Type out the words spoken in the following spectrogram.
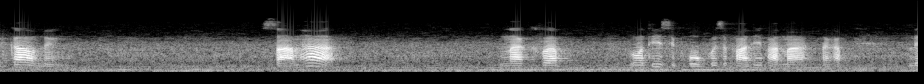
ดเก้าหนึ่งสามห้านะครับวันที่สิบหกพฤษภาที่ผ่านมานะครับ เล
